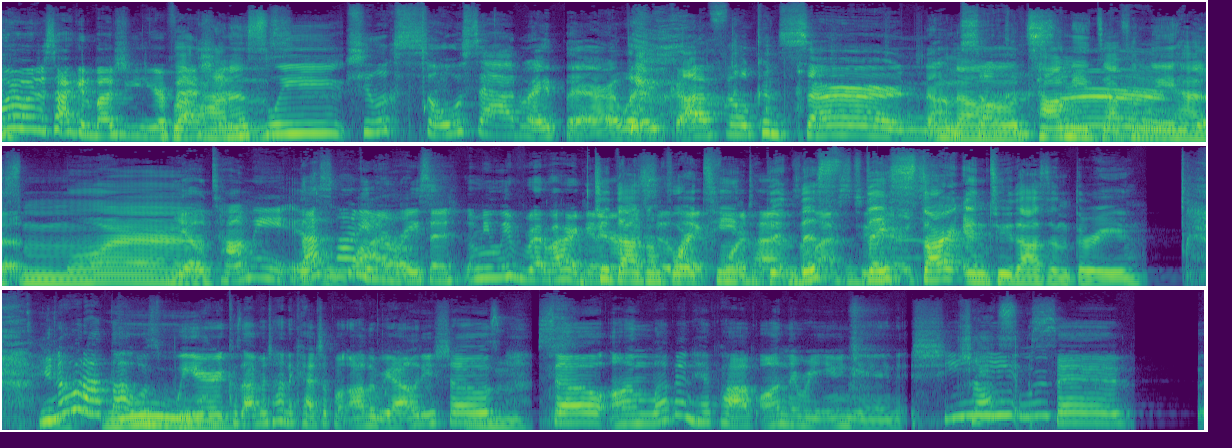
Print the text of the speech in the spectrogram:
we were just talking about you, your But fashions. honestly, She looks so sad right there. Like I feel concerned. I'm no. so Tommie definitely has more. Yo, Tommie is That's not even recent. I mean, we've read about her getting arrested, like, four times Th- in the this last two they years. start in 2003. You know what I thought was weird because I've been trying to catch up on all the reality shows. Mm-hmm. So on Love and Hip Hop on the reunion, she Joseline? said.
